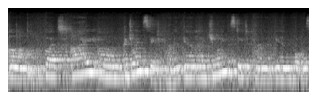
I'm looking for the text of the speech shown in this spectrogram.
Um, but I, um, I joined the State Department, and I joined the State Department in what was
